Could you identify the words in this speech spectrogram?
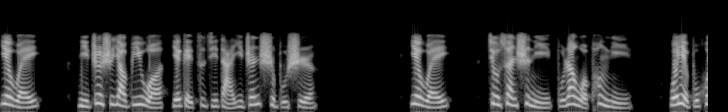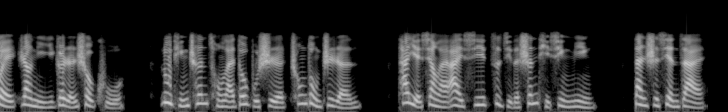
叶维，你这是要逼我也给自己打一针是不是？叶维，就算是你不让我碰你，我也不会让你一个人受苦。”陆廷琛从来都不是冲动之人。他也向来爱惜自己的身体性命，但是现在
